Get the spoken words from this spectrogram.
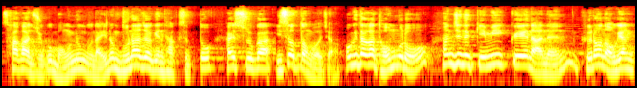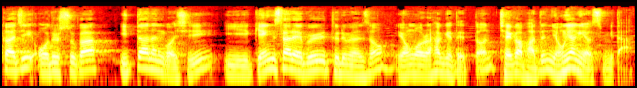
사가지고 먹는구나 이런 문화적인 학습도 할 수가 있었던 거죠. 거기다가 덤으로 현지 느낌이 꽤 나는 그런 억양까지 얻을 수가 있다는 것이 이 갱스타 랩을 들으면서 영어를 하게 됐던 제가 받은 영향이었습니다.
